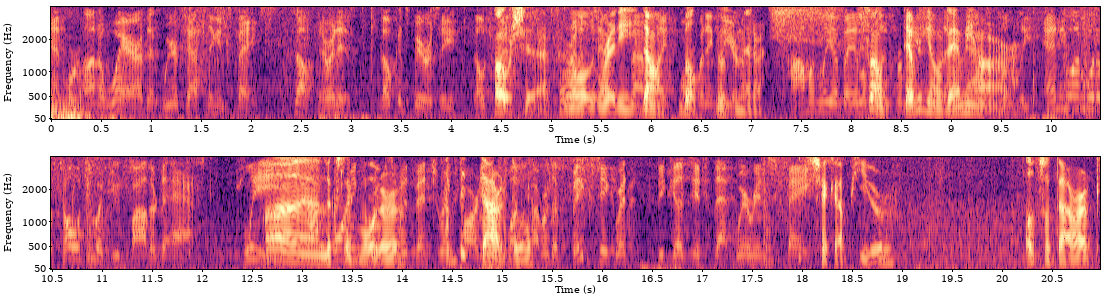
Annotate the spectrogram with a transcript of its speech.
and were unaware that we're testing in space. So there it is. No conspiracy. No. Oh shit, I fell in a test already down. Well, doesn't matter. So, there we go, there we are. absolutely Anyone would have told you if you'd bothered to ask. Please. Uh, looks like forming groups of water. A bit dark, though. uncover the big secret because it's that we're in space. Let's check up here. Also dark,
